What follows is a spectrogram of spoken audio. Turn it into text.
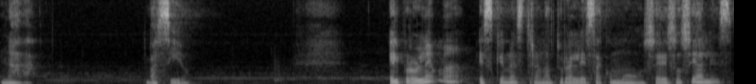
nada, vacío. El problema es que nuestra naturaleza como seres sociales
